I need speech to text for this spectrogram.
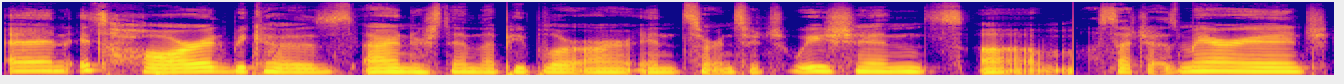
And it's hard because I understand that people are, are in certain situations, um, such as marriage,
